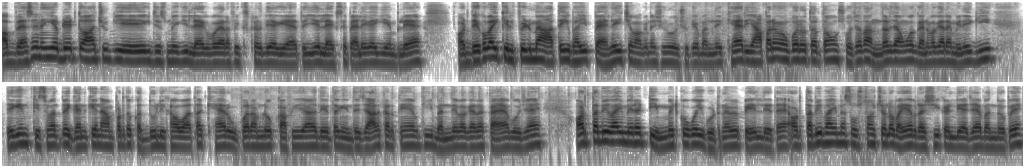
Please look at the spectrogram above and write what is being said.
अब वैसे नई अपडेट तो आ चुकी है एक, जिसमें कि लेग वगैरह फिक्स कर दिया गया है तो ये लेग से पहले का गेम प्ले है। और देखो भाई किलफील्ड में आते ही भाई पहले ही चमकने शुरू हो चुके बंदे। खैर, यहाँ पर मैं ऊपर उतरता हूँ, सोचा था अंदर जाऊँगा गन वगैरह मिलेगी, लेकिन किस्मत पर गन के नाम पर तो कद्दू लिखा हुआ था। खैर, ऊपर हम लोग काफ़ी ज़्यादा देर तक इंतज़ार करते हैं कि बंदे वगैरह गायब हो जाए, और तभी भाई मेरे टीममेट को कोई घुटने पर पेल देता है। और तभी भाई मैं सोचता हूँ, चलो भाई अब रशी कर लिया जाए बंदों पर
